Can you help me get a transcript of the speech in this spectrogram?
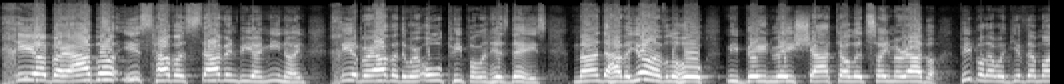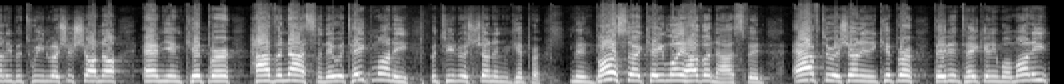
Chia bar Abba is have a seven biyaminoin. Chia bar Abba, there were old people in his days. Man, to have a yav lahu mi bein rei shata l'tzayim er Abba. People that would give them money between Rosh Hashanah and Yom Kippur have a nasfin. They would take money between Rosh Hashanah and Yom Kippur. Min basar a nasfin. After Rosh Hashanah and Yom Kippur, they didn't take any more money.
